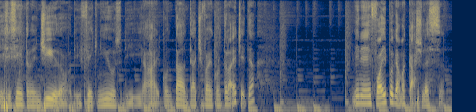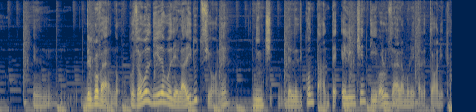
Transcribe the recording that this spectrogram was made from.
che si sentono in giro di fake news, di ah il contante, ah ci fai incontrare, eccetera, viene fuori il programma cashless in, del governo. Cosa vuol dire? Vuol dire la riduzione del contante e l'incentivo all'usare la moneta elettronica.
